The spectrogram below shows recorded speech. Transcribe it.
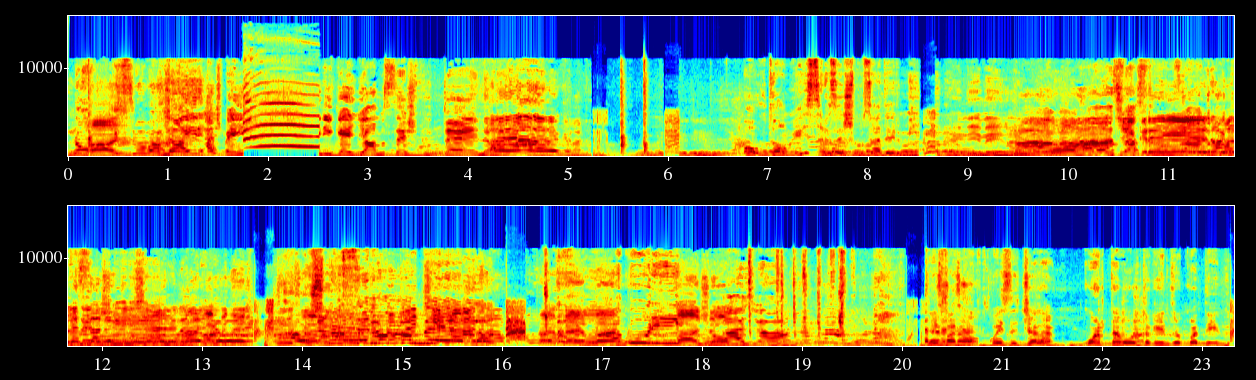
Vai! No, aspetta, io che io stai sputtando. Oh tu ma hai visto che sei sposato Erminio Quindi meno. No, ma non ci credo, ma che stai dicendo? Ma vedi, scusa, Sei venuto in stai bella? auguri Bacio! Stefano, questa è già la quarta volta che entro qua dentro.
